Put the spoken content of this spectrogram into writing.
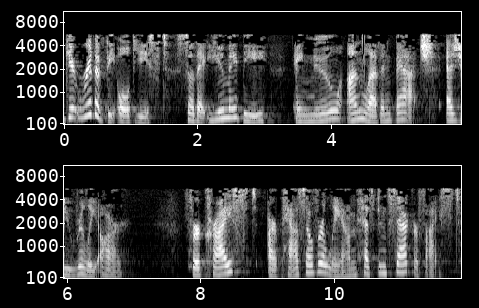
Get rid of the old yeast so that you may be a new unleavened batch, as you really are. For Christ, our Passover lamb, has been sacrificed.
